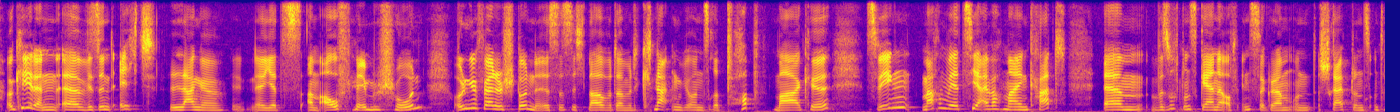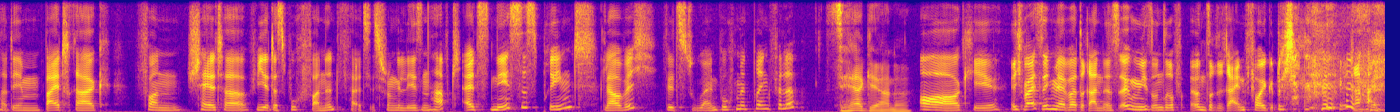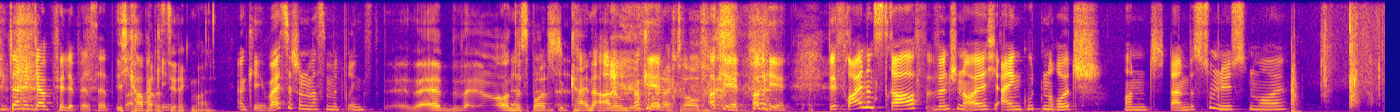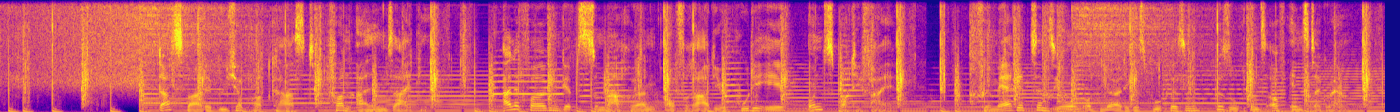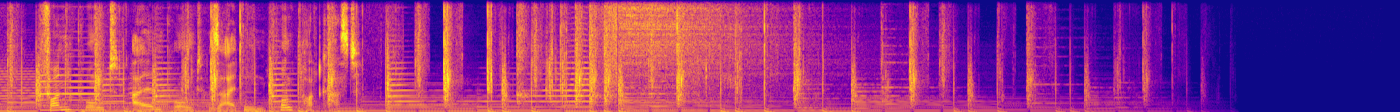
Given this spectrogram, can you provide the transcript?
Okay, dann äh, wir sind echt lange äh, jetzt am Aufnehmen schon. Ungefähr eine Stunde ist es. Ich glaube, damit knacken wir unsere Top-Marke. Deswegen machen wir jetzt hier einfach mal einen Cut. Ähm, besucht uns gerne auf Instagram und schreibt uns unter dem Beitrag von Shelter, wie ihr das Buch fandet, falls ihr es schon gelesen habt. Als nächstes bringt, glaube ich, willst du ein Buch mitbringen, Philipp? Sehr gerne. Oh, okay. Ich weiß nicht mehr, wer dran ist. Irgendwie ist unsere, unsere Reihenfolge durcheinander geraten. Doch, ich glaube, Philipp ist jetzt. Ich kaper das okay. direkt mal. Okay, weißt du schon, was du mitbringst? Äh, on the spot, keine Ahnung. Okay. Freut euch drauf. Okay, okay. Wir freuen uns drauf, wünschen euch einen guten Rutsch und dann bis zum nächsten Mal. Das war der Bücherpodcast von allen Seiten. Alle Folgen gibt's zum Nachhören auf radioq.de und Spotify. Für mehr Rezension und nerdiges Buchwissen besucht uns auf Instagram. Von.allen.seiten.podcast.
